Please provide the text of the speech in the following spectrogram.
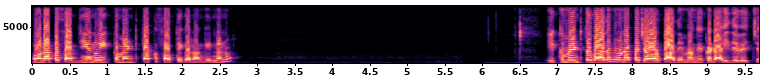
ਹੁਣ ਆਪਾਂ ਸਬਜ਼ੀਆਂ ਨੂੰ 1 ਮਿੰਟ ਤੱਕ ਸੌਤੇ ਕਰਾਂਗੇ ਇਹਨਾਂ ਨੂੰ। 1 ਮਿੰਟ ਤੋਂ ਬਾਅਦ ਹੁਣ ਆਪਾਂ ਚੌਲ ਪਾ ਦੇਵਾਂਗੇ ਕੜਾਈ ਦੇ ਵਿੱਚ।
